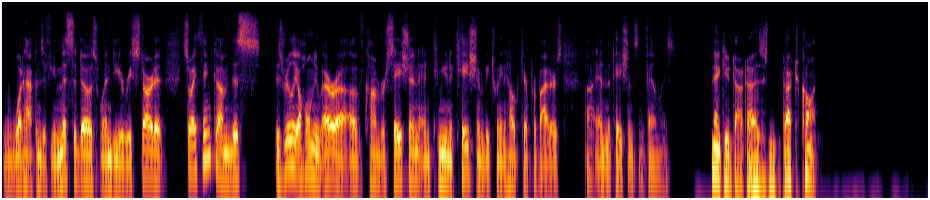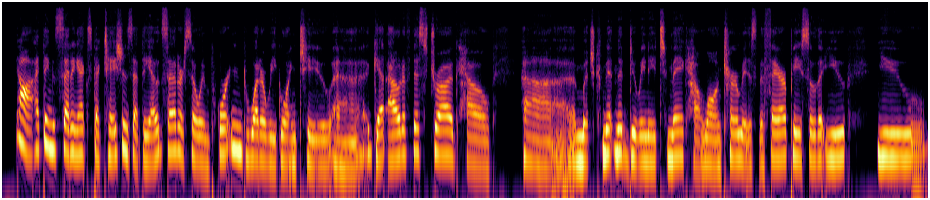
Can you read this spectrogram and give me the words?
What happens if you miss a dose? When do you restart it? So I think um, this is really a whole new era of conversation and communication between healthcare providers uh, and the patients and families. Thank you, Dr. Eisen. Dr. Cohen. Yeah, I think setting expectations at the outset are so important. What are we going to uh, get out of this drug? How uh, much commitment do we need to make? How long term is the therapy so that you you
